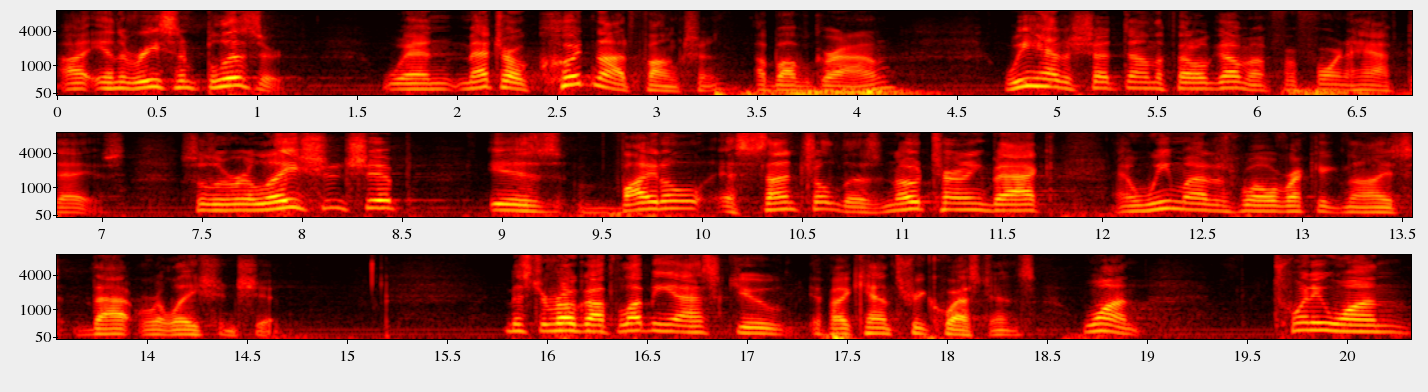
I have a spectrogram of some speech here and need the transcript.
uh, in the recent blizzard when Metro could not function above ground we had to shut down the federal government for four and a half days. So the relationship is vital, essential, there's no turning back, and we might as well recognize that relationship. Mr. Rogoff, let me ask you, if I can, three questions. One, 21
